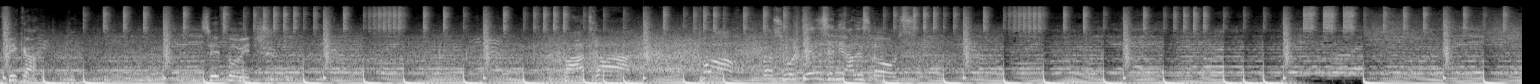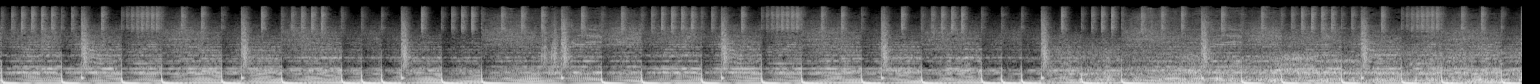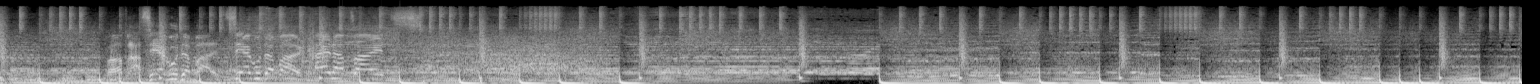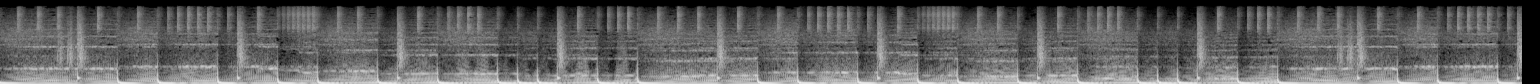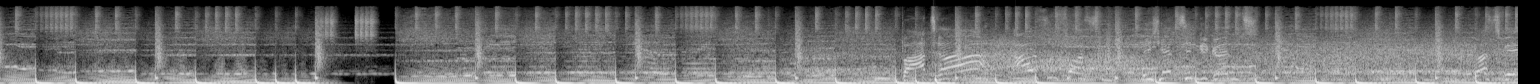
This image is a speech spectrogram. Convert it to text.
Kicker. Zivkovic. Batra. Boah, was holt der denn hier alles raus? Sehr guter Ball, sehr guter Ball, kein Abseits.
